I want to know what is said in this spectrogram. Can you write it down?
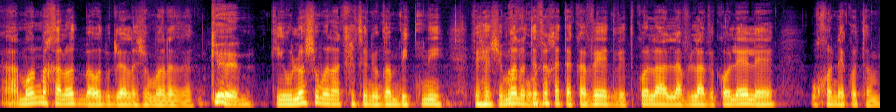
המון מחלות באות בגלל השומן הזה. כן. כי הוא לא שומן רק חיצוני, הוא גם בטני. וכשהשומן נכון. נוטף לך את הכבד ואת כל הלבלב וכל אלה, הוא חונק אותם.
